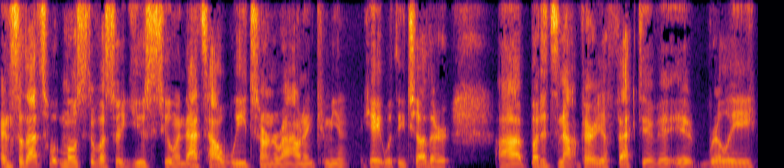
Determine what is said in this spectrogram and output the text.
And so that's what most of us are used to. And that's how we turn around and communicate with each other. Uh, but it's not very effective. It, it, really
